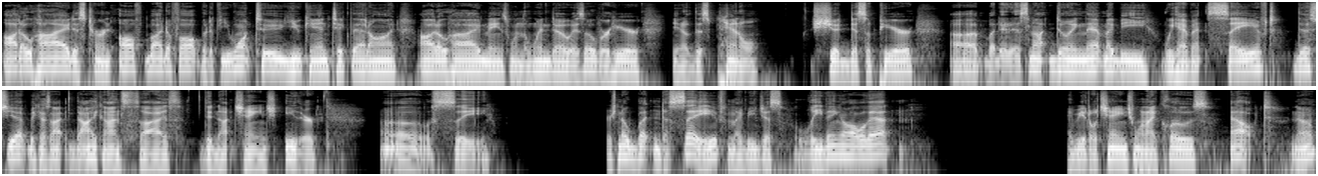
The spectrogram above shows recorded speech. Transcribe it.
Auto hide is turned off by default, but if you want to, you can tick that on. Auto hide means when the window is over here, you know, this panel should disappear, uh, but it is not doing that. Maybe we haven't saved this yet because I, the icon size did not change either. Uh, let's see. There's no button to save. Maybe just leaving all of that. Maybe it'll change when I close out. No?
